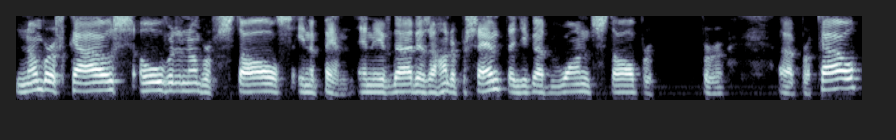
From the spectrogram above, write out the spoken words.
number of cows over the number of stalls in a pen. And if that is 100%, then you got one stall per, per, uh, per cow.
